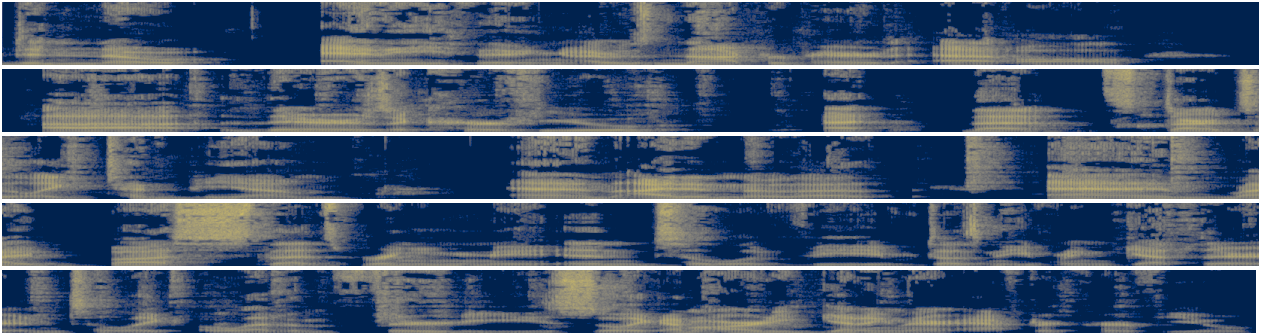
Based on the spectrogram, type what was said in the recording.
didn't know anything. I was not prepared at all. Uh, there's a curfew at that starts at like 10 p.m. and I didn't know that. And my bus that's bringing me into Lviv doesn't even get there until like 11:30. So like I'm already getting there after curfew.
